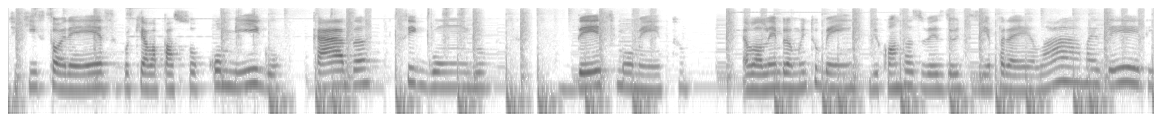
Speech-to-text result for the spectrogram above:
de que história é essa, porque ela passou comigo cada segundo desse momento. Ela lembra muito bem de quantas vezes eu dizia para ela: "Ah, mas ele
